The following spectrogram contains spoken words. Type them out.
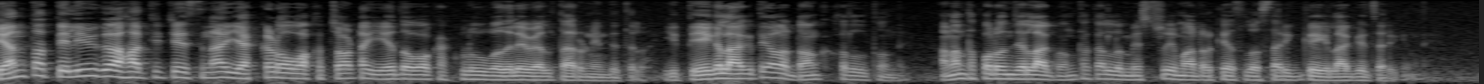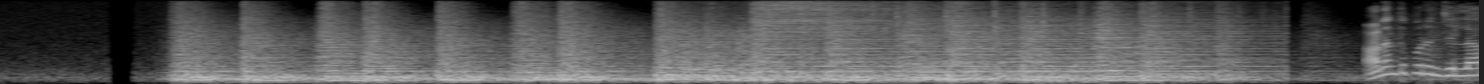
ఎంత తెలివిగా హత్య చేసినా ఎక్కడో ఒక చోట ఏదో ఒక క్లూ వదిలి వెళ్తారు నిందితులు. ఈ తీగలాగితే అలా డొంక కదులుతుంది. అనంతపురం జిల్లా గుంతకల్లు మిస్టరీ మర్డర్ కేసులో సరిగ్గా ఇలాగే జరిగింది. అనంతపురం జిల్లా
